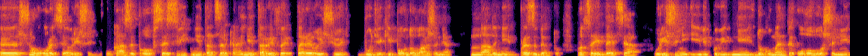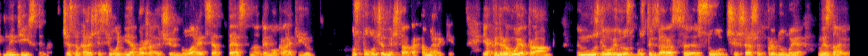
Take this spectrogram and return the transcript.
Е, Що говориться в рішенні? Укази про всесвітні та дзеркальні тарифи перевищують будь-які повноваження, надані президенту. Про це йдеться у рішенні, і відповідні документи оголошені недійсними. Чесно кажучи, сьогодні я вважаю, що відбувається тест на демократію у Сполучених Штатах Америки. Як відреагує Трамп? Можливо, він розпустить зараз е, суд чи ще щось придумає. Не знаю.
